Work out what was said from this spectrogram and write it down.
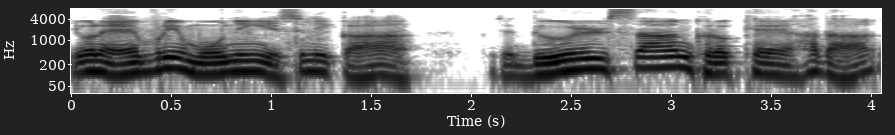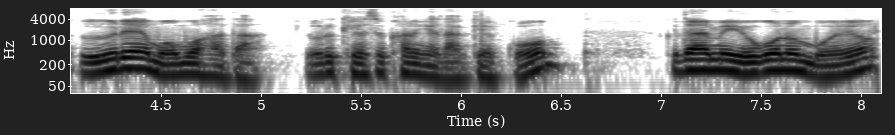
이거는 every morning이 있으니까, 이제 늘상 그렇게 하다, 을에 뭐뭐 하다, 이렇게 해석하는 게 낫겠고, 그 다음에 요거는 뭐예요?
